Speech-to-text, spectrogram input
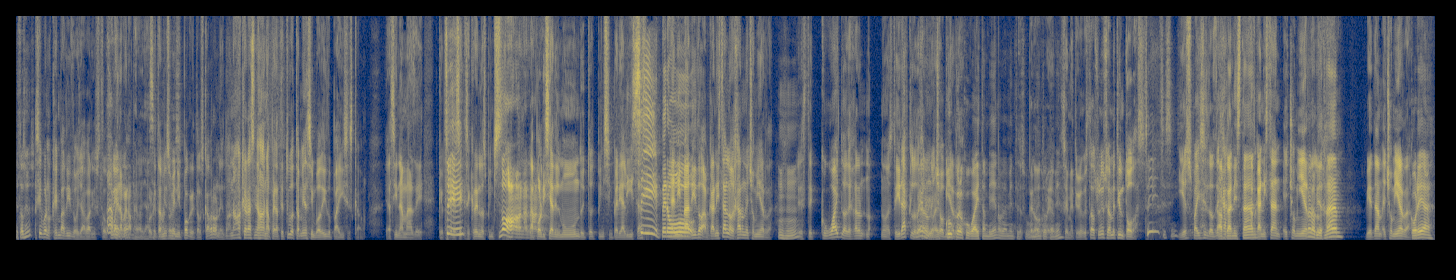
¿Estados Unidos? Sí, bueno, que ha invadido ya varios Estados Ah, Unidos. bueno, ¿no? bueno, pero ya Porque también son bien hipócritas los cabrones. No, no, que ahora sí, no, no, espérate, tú también has invadido países, cabrón. Y así nada más de que Sí. se, se creen los pinches. No, no, La no, policía del mundo y todos pinches imperialistas. Sí, pero... Han invadido Afganistán, lo dejaron hecho mierda. Este, Kuwait lo dejaron, no, no, este, Irak lo Bueno, dejaron hecho mierda. Pero Kuwait también, obviamente, en su Pero, momento también. Se metió, Estados Unidos se ha metido en todas. Sí, sí, sí. Y esos países los dejan. Afganistán. Afganistán, hecho mierda. Bueno, Vietnam, dejaron. Vietnam, hecho mierda. Corea.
